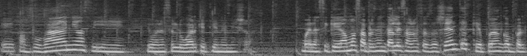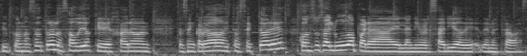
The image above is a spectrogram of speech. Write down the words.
eh, con sus baños y, y bueno, es el lugar que tienen ellos. Bueno, así que vamos a presentarles a nuestros oyentes que puedan compartir con nosotros los audios que dejaron los encargados de estos sectores con su saludo para el aniversario de, de nuestra base.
